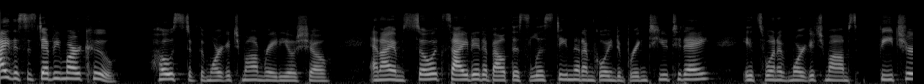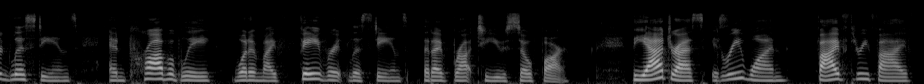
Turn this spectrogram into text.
Hi, this is Debbie Marcoux, host of the Mortgage Mom Radio Show. And I am so excited about this listing that I'm going to bring to you today. It's one of Mortgage Mom's featured listings and probably one of my favorite listings that I've brought to you so far. The address is 31535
